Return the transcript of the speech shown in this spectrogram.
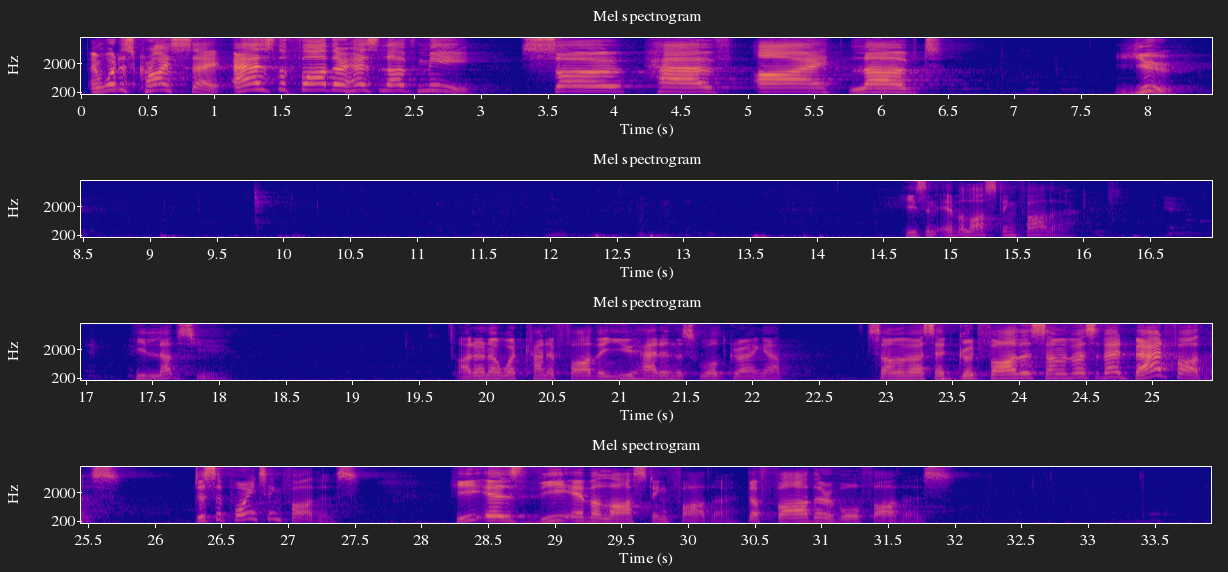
And what does Christ say? As the Father has loved me, so have I loved you. He's an everlasting Father. He loves you. I don't know what kind of father you had in this world growing up. Some of us had good fathers, some of us have had bad fathers, disappointing fathers. He is the everlasting Father, the Father of all fathers.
